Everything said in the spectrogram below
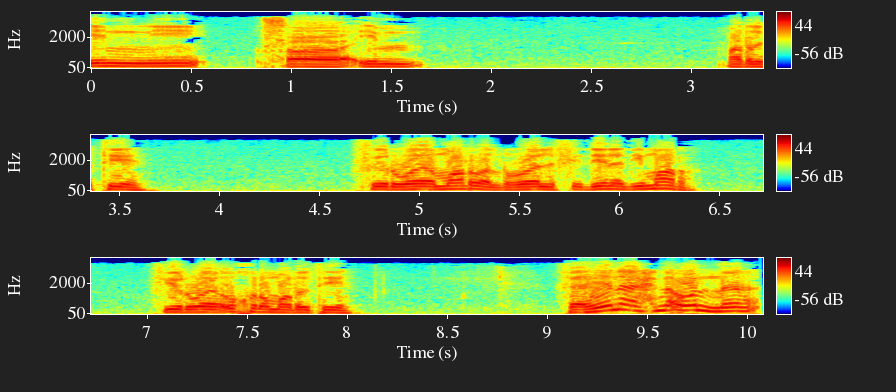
إني صائم. مرتين. في رواية مرة الرواية اللي في إيدينا دي مرة. في رواية أخرى مرتين. فهنا إحنا قلنا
